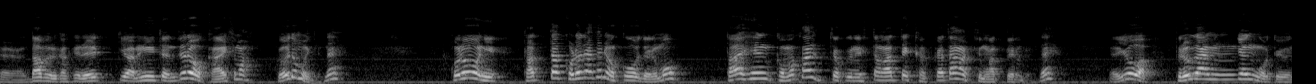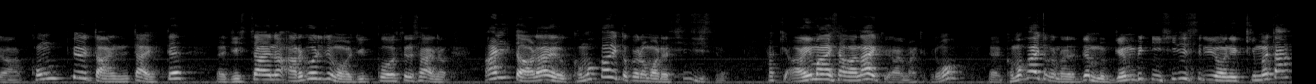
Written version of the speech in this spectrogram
えー、W×HR2.0 を返します。これでもいいですね。このように、たったこれだけのコードでも、大変細かい直に従って書き方が決まってるんですね。要は、プログラミング言語というのは、コンピューターに対して、実際のアルゴリズムを実行する際のありとあらゆる細かいところまで指示する。さっき曖昧さがないと言われましたけども、え細かいところまで全部厳密に指示するように決めた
